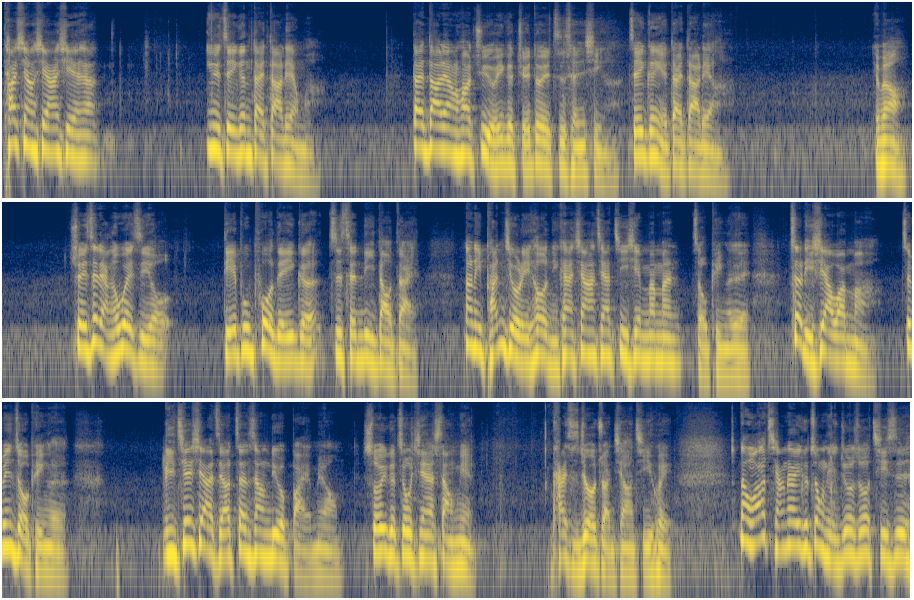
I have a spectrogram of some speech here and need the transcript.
它像现在现在，因为这一根带大量嘛，带大量的话，具有一个绝对的支撑性啊。这一根也带大量啊，有没有？所以这两个位置有。跌不破的一个支撑力道在，那你盘久了以后，你看像它现在季线慢慢走平了，对这里下弯嘛，这边走平了，你接下来只要站上六百，有没有收一个周线在上面，开始就有转强的机会。那我要强调一个重点，就是说，其实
